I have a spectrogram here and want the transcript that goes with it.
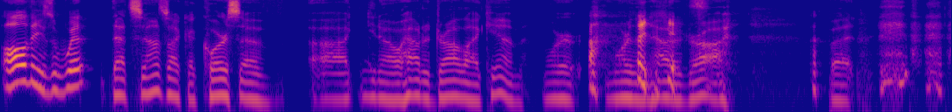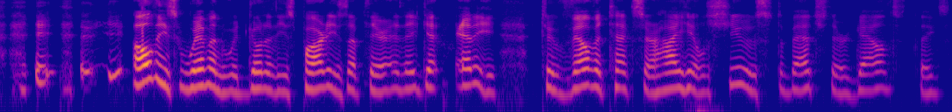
all these wit that sounds like a course of uh, you know how to draw like him more more than how yes. to draw but it, it, all these women would go to these parties up there and they'd get eddie to velvetex their high heeled shoes to match their gowns and things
